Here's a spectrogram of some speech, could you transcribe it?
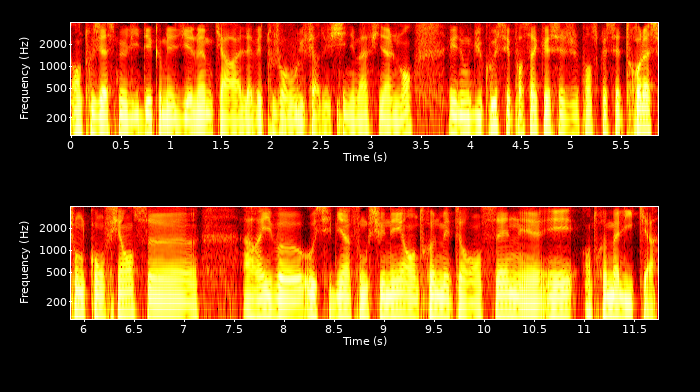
enthousiasme l'idée comme elle dit elle-même car elle avait toujours voulu faire du cinéma finalement. Et donc du coup c'est pour ça que je pense que cette relation de confiance arrive euh, aussi bien à fonctionner entre le metteur en scène et, et entre Malika.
